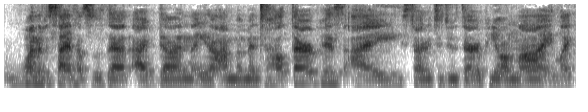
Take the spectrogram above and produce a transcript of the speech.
one of the side hustles that I've done, you know, I'm a mental health therapist. I started to do therapy online. Like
